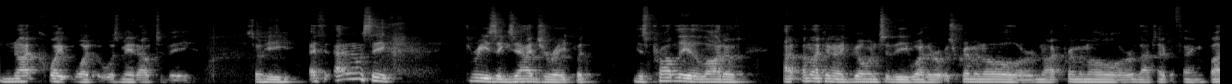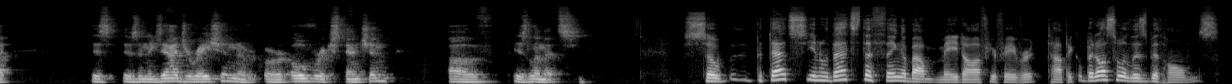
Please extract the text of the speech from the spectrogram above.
not quite what it was made out to be. So he, I, th- I don't say threes exaggerate, but there's probably a lot of. I, I'm not going to go into the whether it was criminal or not criminal or that type of thing, but there's there's an exaggeration of, or overextension of his limits so, but that's, you know, that's the thing about Madoff, your favorite topic, but also Elizabeth Holmes.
